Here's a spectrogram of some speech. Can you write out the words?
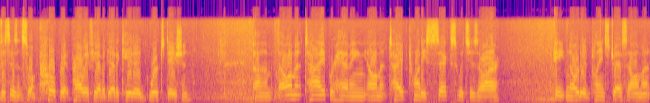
This isn't so appropriate probably if you have a dedicated workstation. Um, element type, we're having element type 26, which is our eight-noded plane stress element.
